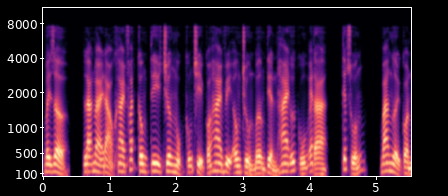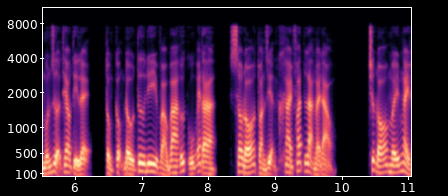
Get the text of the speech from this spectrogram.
Bây giờ, lạn mãi đảo khai phát công ty trương mục cũng chỉ có hai vị ông trùm bơm tiền hai ước cú beta tiếp xuống, ba người còn muốn dựa theo tỷ lệ, tổng cộng đầu tư đi vào ba ước cú beta sau đó toàn diện khai phát lạn mãi đảo. Trước đó mấy ngày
